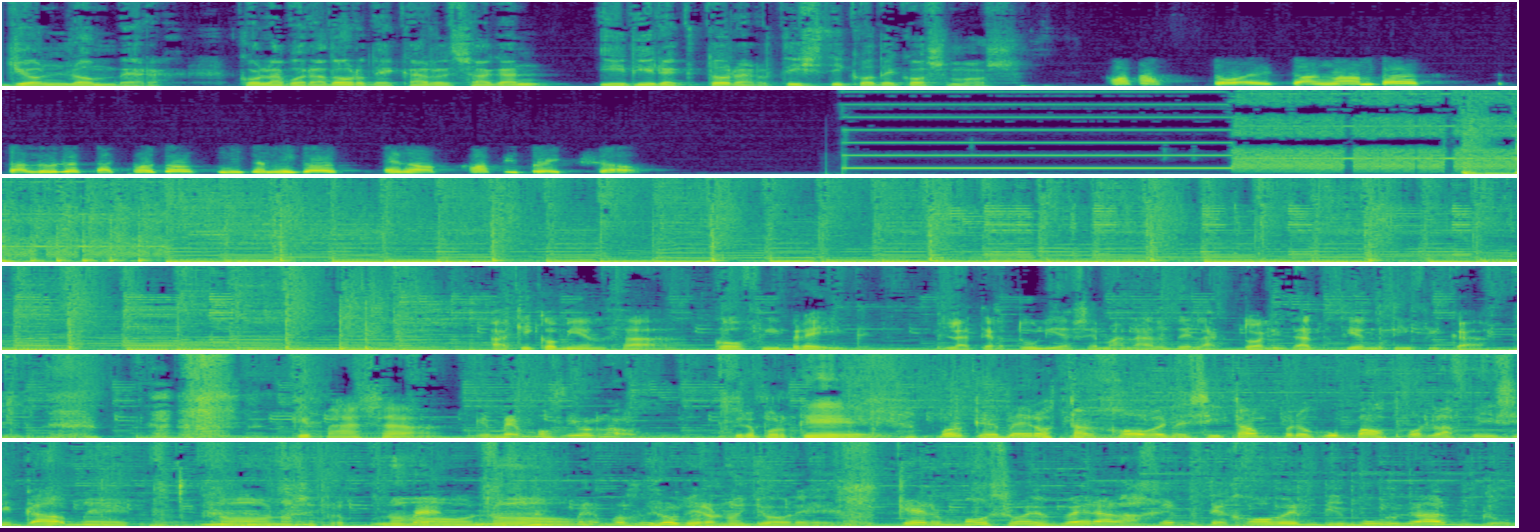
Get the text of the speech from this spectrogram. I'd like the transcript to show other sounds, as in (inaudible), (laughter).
John Lomberg, colaborador de Carl Sagan y director artístico de Cosmos. Hola, soy John Lomberg. Saludos a todos mis amigos en el Coffee Break Show. Aquí comienza Coffee Break, la tertulia semanal de la actualidad científica. ¿Qué pasa? que me he emocionado. ¿Pero por qué? Porque veros tan jóvenes y tan preocupados por la física me... No, no se preocupe. No, Me- no. me emociona. Pero no llores. Qué hermoso es ver a la gente joven divulgando.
